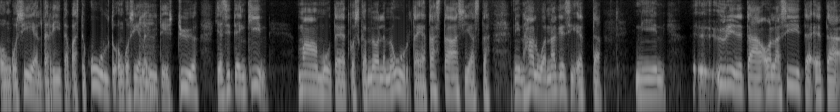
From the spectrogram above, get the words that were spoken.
onko sieltä riittävästi kuultu, onko siellä mm. yhteistyö ja sittenkin maahanmuuttajat, koska me olemme uurtajia tästä asiasta, niin haluan näkisi, että niin yritetään olla siitä, että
